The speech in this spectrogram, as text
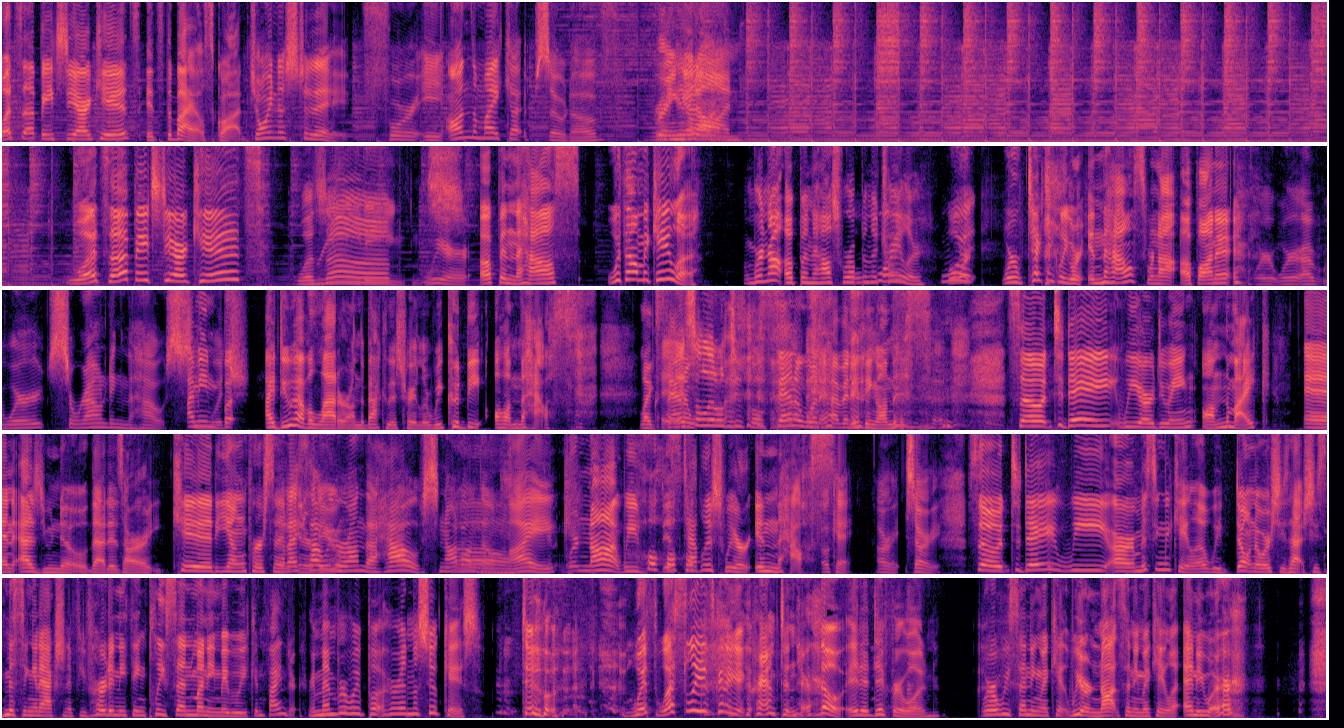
What's up, HDR kids? It's the Bio Squad. Join us today for a on the mic episode of Bring It On. What's up, HDR kids? What's up? Uh, We're up in the house without Michaela. We're not up in the house. We're up in the What? trailer. What? We're technically we're in the house. We're not up on it. We're we're uh, we're surrounding the house. I mean, but I do have a ladder on the back of this trailer. We could be on the house. Like Santa it's a little too cold. Santa wouldn't have anything on this. so today we are doing on the mic, and as you know, that is our kid, young person. But I interview. thought we were on the house, not Oh, on the oh, mic. We're not. We established we are in the house. Okay. All right. Sorry. So today we are missing Michaela. We don't know where she's at. She's missing in action. If you've heard anything, please send money. Maybe we can find her. Remember, we put her in the suitcase, too. With Wesley, it's gonna get cramped in there. no, in a different one. Where are we sending Michaela? We are not sending Michaela anywhere.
